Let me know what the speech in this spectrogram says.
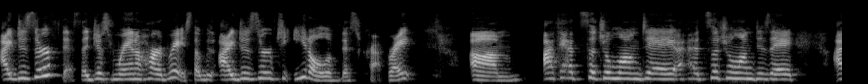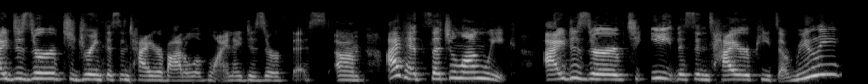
I deserve this. I just ran a hard race. That was I deserve to eat all of this crap, right? Um, I've had such a long day. I've had such a long day. I deserve to drink this entire bottle of wine. I deserve this. Um, I've had such a long week. I deserve to eat this entire pizza. Really?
